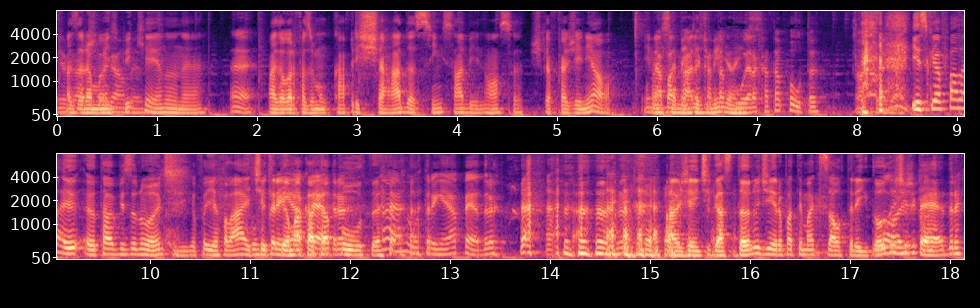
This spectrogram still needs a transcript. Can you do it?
É, mas era muito legal mesmo. pequeno, né? É. Mas agora fazer um caprichado assim, sabe? Nossa, acho que ia ficar genial. E na batalha de catapu era catapulta. Nossa, legal. Isso que eu ia falar. Eu, eu tava pensando antes, de- eu ia falar, ah, tinha que ter é uma pedra. catapulta. É, o trem é a pedra. a gente gastando dinheiro pra tematizar o trem todo de Lógico. pedra.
